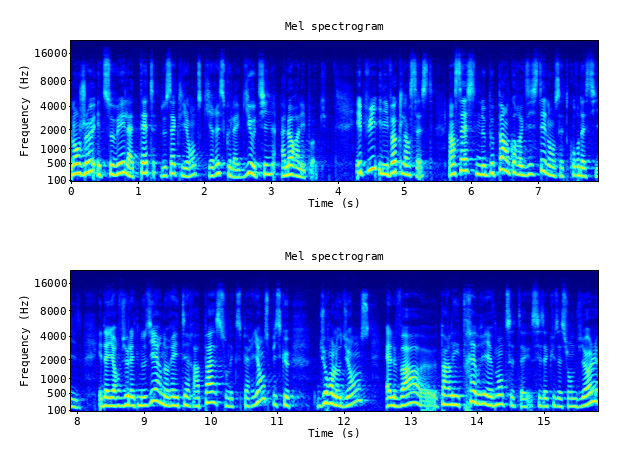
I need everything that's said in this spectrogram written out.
L'enjeu est de sauver la tête de sa cliente qui risque la guillotine alors à l'époque. Et puis, il évoque l'inceste. L'inceste ne peut pas encore exister dans cette cour d'assises. Et d'ailleurs, Violette Nausière ne réitérera pas son expérience, puisque durant l'audience, elle va euh, parler très brièvement de ces accusations de viol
